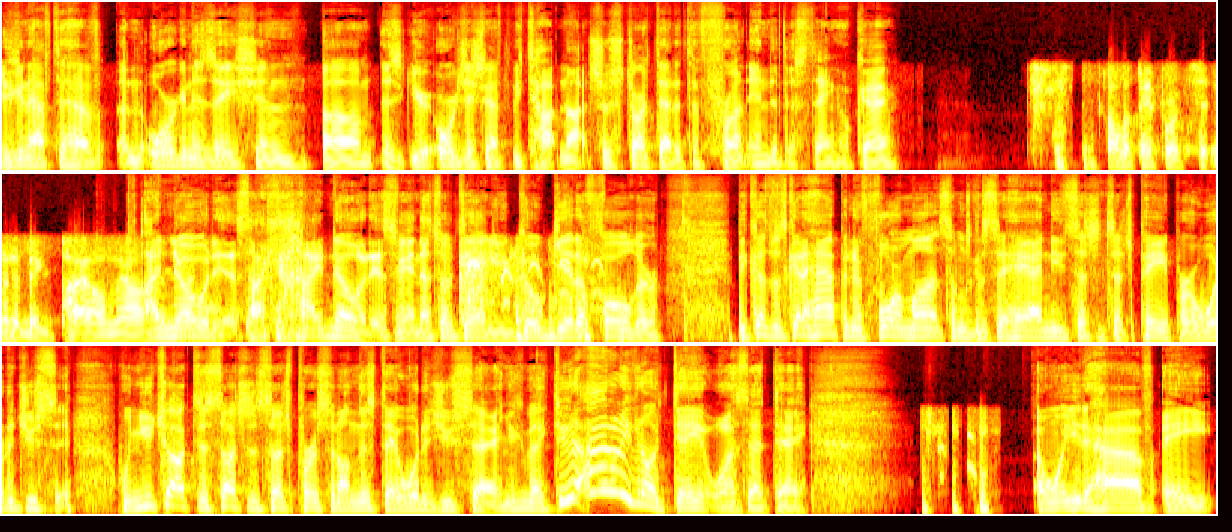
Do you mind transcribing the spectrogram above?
you're going to have to have an organization. Um, is, your organization have to be top notch. So start that at the front end of this thing. Okay. All the paperwork sitting in a big pile in my office. I know it is. I, I know it is, man. That's what I'm telling you. Go get a folder because what's going to happen in four months, someone's going to say, Hey, I need such and such paper. What did you say? When you talk to such and such person on this day, what did you say? And you're going to be like, Dude, I don't even know what day it was that day. I want you to have a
